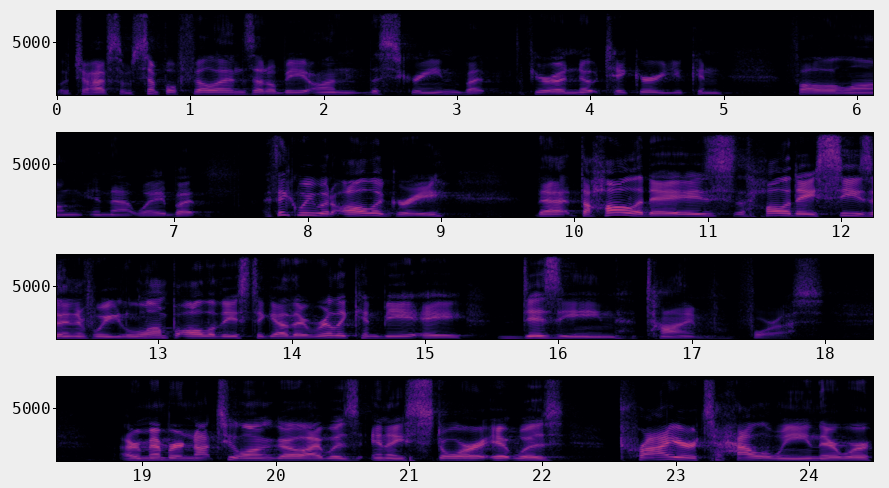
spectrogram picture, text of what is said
which will have some simple fill ins that'll be on the screen. But if you're a note taker, you can follow along in that way. But I think we would all agree that the holidays, the holiday season, if we lump all of these together, really can be a dizzying time for us. I remember not too long ago, I was in a store. It was prior to Halloween. There, were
